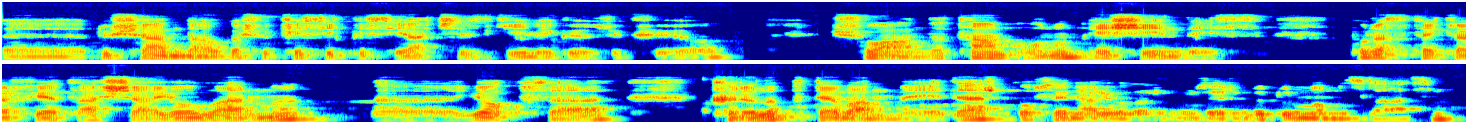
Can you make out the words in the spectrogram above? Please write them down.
e, düşen dalga şu kesikli siyah çizgiyle gözüküyor. Şu anda tam onun eşiğindeyiz. Burası tekrar fiyatı aşağı yollar mı? E, yoksa kırılıp devam mı eder? O senaryoların üzerinde durmamız lazım.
